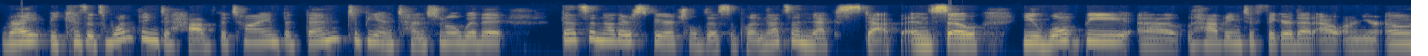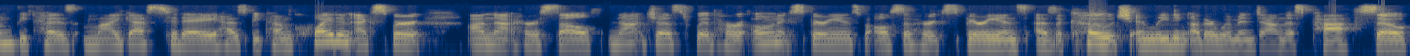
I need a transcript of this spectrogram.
Right? Because it's one thing to have the time, but then to be intentional with it, that's another spiritual discipline. That's a next step. And so you won't be uh, having to figure that out on your own because my guest today has become quite an expert on that herself, not just with her own experience, but also her experience as a coach and leading other women down this path. So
